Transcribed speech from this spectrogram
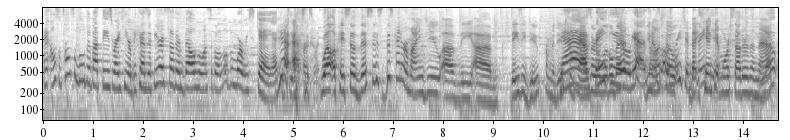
And also tell us a little bit about these right here, because if you're a Southern Belle who wants to go a little bit more risque, I can yeah, see that first one. Well, okay, so this is this kind of reminds you of the. Daisy Duke from the Dukes yes, of Hazzard a little you. bit. Yes, you know, was, so reaching, that can't you. get more southern than that. Nope.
